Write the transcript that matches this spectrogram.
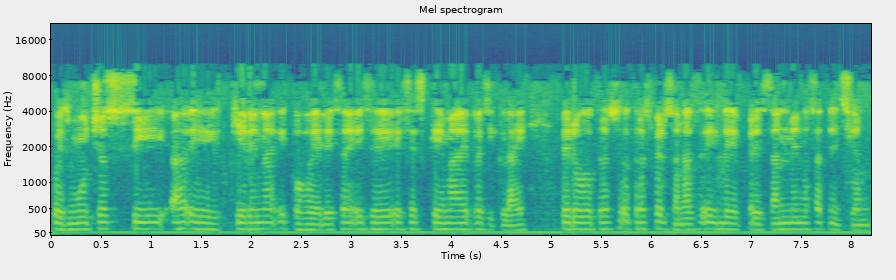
pues muchos sí ah, eh, quieren coger ese, ese, ese esquema de reciclaje, pero otras, otras personas le prestan menos atención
